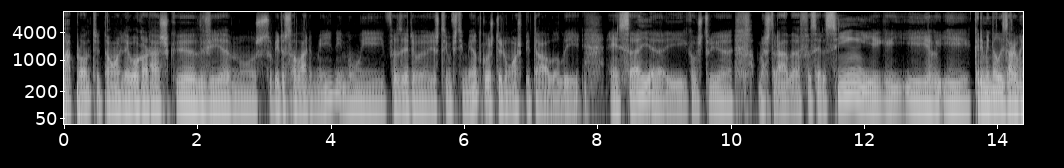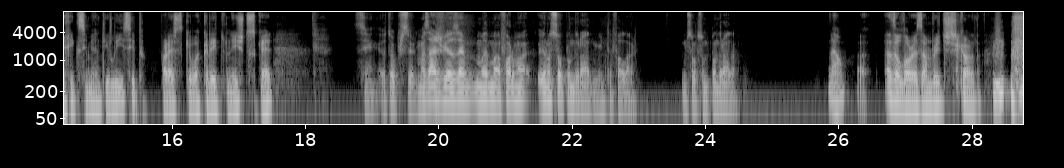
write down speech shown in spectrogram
opá, pronto, então olha, eu agora acho que devíamos subir o salário mínimo e fazer este investimento, construir um hospital ali em Ceia e construir uma estrada a fazer assim e, e, e, e criminalizar o enriquecimento ilícito. Parece que eu acredito nisto sequer. Sim, eu estou a perceber. Mas às vezes é uma, uma forma. Eu não sou ponderado muito a falar. Não sou uma pessoa ponderada. Não, a- Dolores Umbridge discorda. Mas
